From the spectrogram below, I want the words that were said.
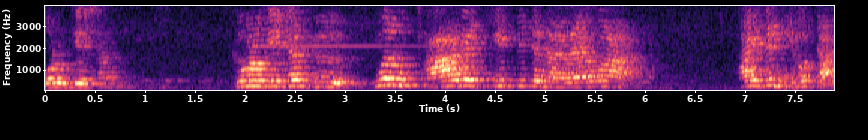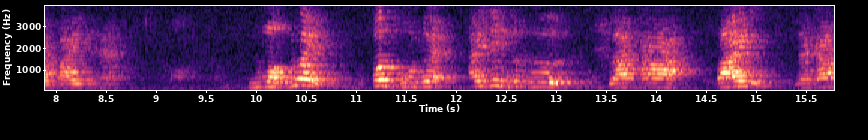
valuation คือ valuation คือเมื่อลูกค้าได้คิดพิจารณาแล้วว่า pricing ที่เขาจ่ายไปเนี่ยนะ บวกด้วยต้นทุนด้วย pricing ก็คือราคาไฟนะครับ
